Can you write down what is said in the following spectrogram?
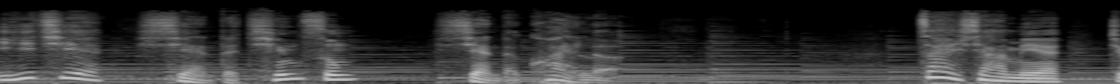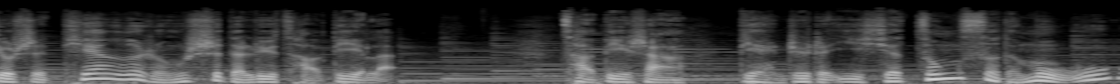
一切显得轻松，显得快乐。再下面就是天鹅绒似的绿草地了，草地上点缀着一些棕色的木屋，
